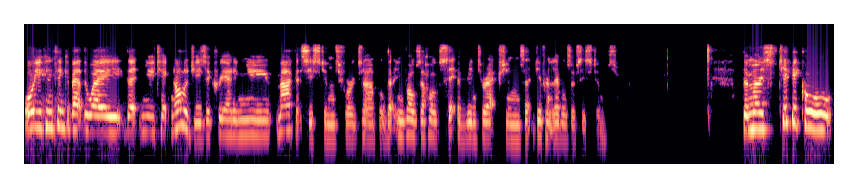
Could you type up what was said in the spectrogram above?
Or you can think about the way that new technologies are creating new market systems, for example, that involves a whole set of interactions at different levels of systems. The most typical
